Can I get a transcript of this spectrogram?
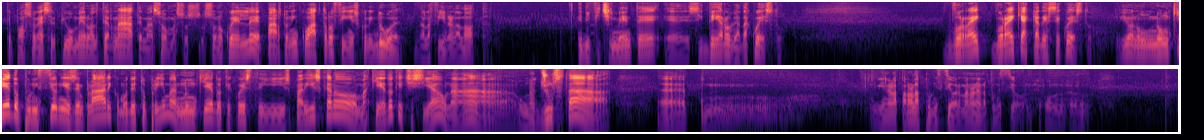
che possono essere più o meno alternate ma insomma so- sono quelle partono in quattro finiscono in due alla fine la lotta e difficilmente eh, si deroga da questo vorrei, vorrei che accadesse questo. Io non, non chiedo punizioni esemplari, come ho detto prima, non chiedo che questi spariscano, ma chiedo che ci sia una, una giusta... Eh, mi viene la parola punizione, ma non è una punizione. un-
